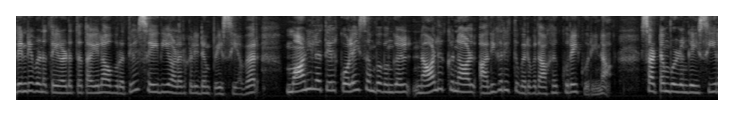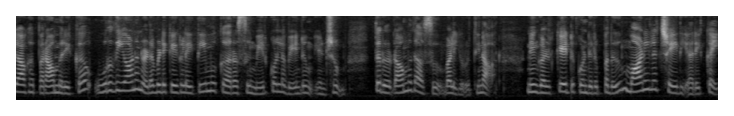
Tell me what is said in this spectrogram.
திண்டிவனத்தை அடுத்த தைலாபுரத்தில் செய்தியாளர்களிடம் பேசிய அவர் மாநிலத்தில் கொலை சம்பவங்கள் நாளுக்கு நாள் அதிகரித்து வருவதாக குறை கூறினார். சட்டம் ஒழுங்கை சீராக பராமரிக்க உறுதியான நடவடிக்கைகளை திமுக அரசு மேற்கொள்ள வேண்டும் என்றும் திரு. ராமதாசு வலியுறுத்தினார். நீங்கள் கேட்டுக்கொண்டிருப்பது மாநில செய்தி அறிக்கை.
